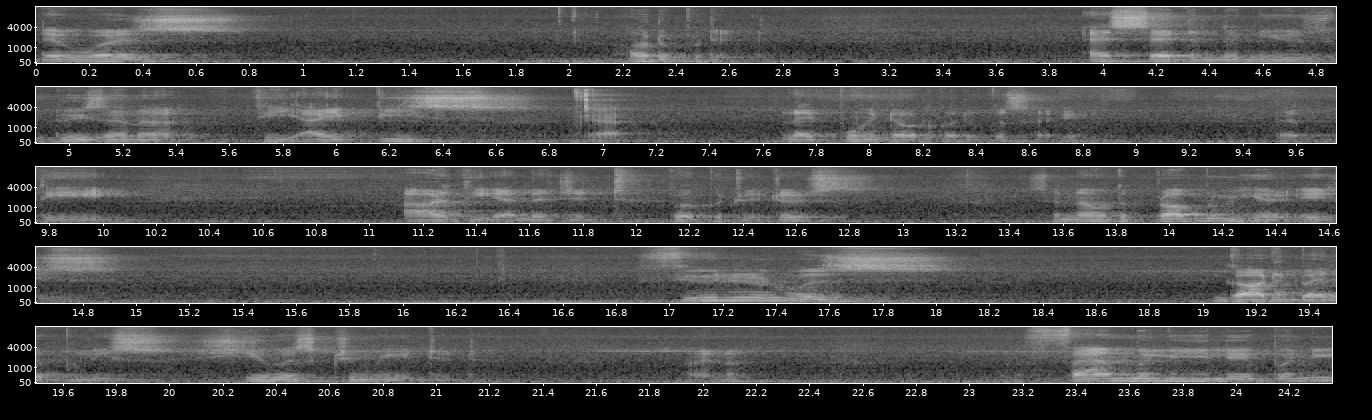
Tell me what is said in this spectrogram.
there was how to put it as said in the news दुईजना भिआइपिसलाई yeah पोइन्ट आउट गरेको छ अरे that they are the alleged perpetrators so now the problem here is funeral was guarded by the police. She was cremated. होइन फ्यामिलीले पनि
